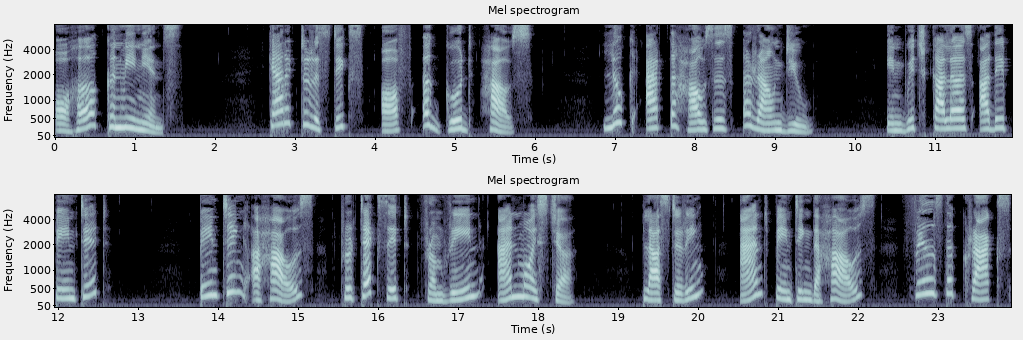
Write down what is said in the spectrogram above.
or her convenience. Characteristics of a good house. Look at the houses around you. In which colors are they painted? Painting a house protects it from rain and moisture. Plastering and painting the house fills the cracks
